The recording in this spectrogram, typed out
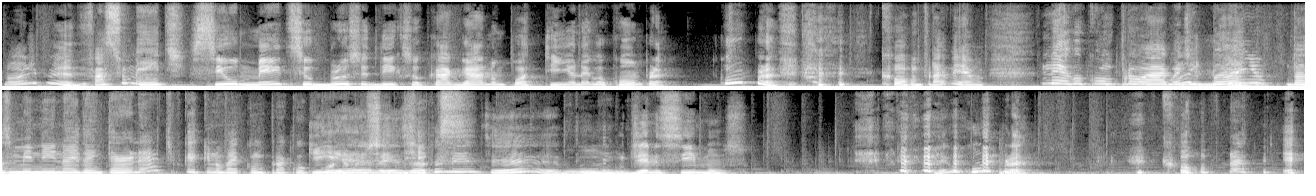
Lógico que vende. Facilmente. Se o Made, se o Bruce Dixon cagar num potinho, o nego compra. Compra. Compra mesmo. Nego comprou água de banho compra. das meninas aí da internet. Por que, que não vai comprar cocô Que do é, Bruce Dix? exatamente, é. O Jenny Simmons. Nego compra. Compra mesmo.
